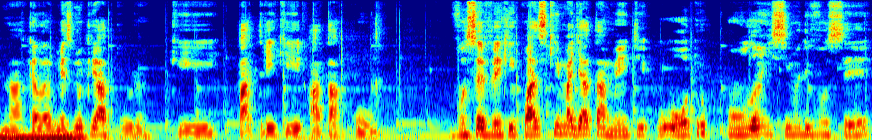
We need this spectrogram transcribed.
naquela mesma criatura que Patrick atacou. Você vê que quase que imediatamente o outro pula em cima de você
